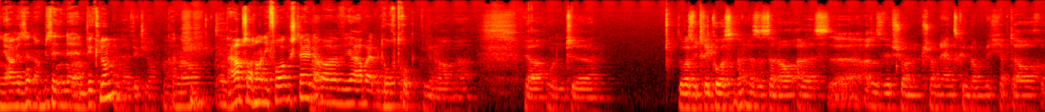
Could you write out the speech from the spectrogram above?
Ja, wir sind noch ein bisschen in der Ja. Entwicklung. in der Entwicklung. Ne? Genau. Und haben es auch noch nicht vorgestellt, Ja. aber wir arbeiten mit Hochdruck. Genau, ja. Ja, und äh, sowas wie Trikots, ne? das ist dann auch alles, äh, also es wird schon, schon ernst genommen. Ich habe da auch äh,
